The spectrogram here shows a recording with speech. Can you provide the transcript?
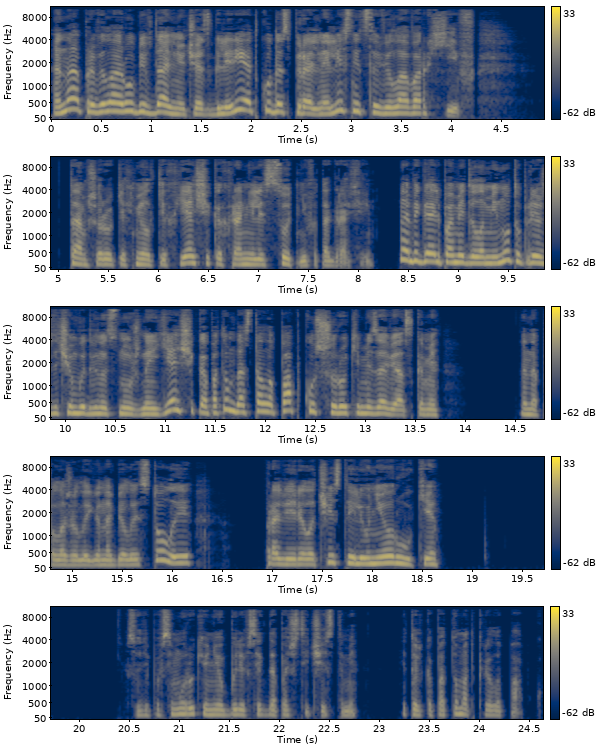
Она провела Руби в дальнюю часть галереи, откуда спиральная лестница вела в архив. Там в широких мелких ящиках хранились сотни фотографий. Абигаэль помедлила минуту, прежде чем выдвинуть нужный ящик, а потом достала папку с широкими завязками. Она положила ее на белый стол и проверила, чистые ли у нее руки. Судя по всему, руки у нее были всегда почти чистыми, и только потом открыла папку.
